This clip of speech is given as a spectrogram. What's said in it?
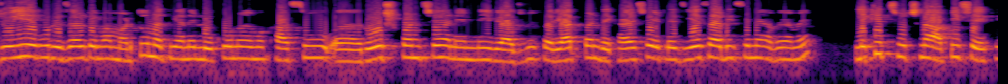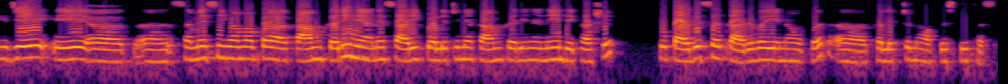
જોઈએ એવું રિઝલ્ટ એમાં મળતું નથી અને લોકોનો એમાં ખાસું રોષ પણ છે અને એમની વ્યાજબી ફરિયાદ પણ દેખાય છે, એટલે જીએસઆરડીસીને હવે અમે લિખિત સૂચના આપી છે કે જે એ સમયસીમામાં કામ કરીને અને સારી ક્વોલિટીને કામ કરીને નહીં દેખાશે, તો કાયદેસર કાર્યવાહી એના ઉપર કલેક્ટરના ઓફિસથી થશે.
